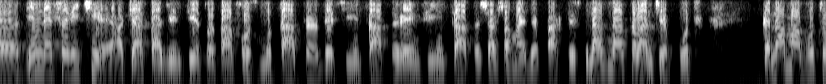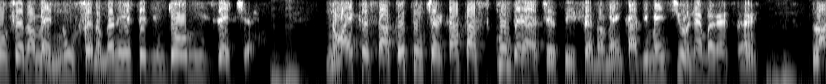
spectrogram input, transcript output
Uh, Din nefericire, această agenție tot a fost mutată, desfințată, reînființată și așa mai departe. Spuneați dumneavoastră la început că n-am avut un fenomen. Nu, fenomenul este din 2010. Numai că s-a tot încercat ascunderea acestui fenomen, ca dimensiune mă refer, la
